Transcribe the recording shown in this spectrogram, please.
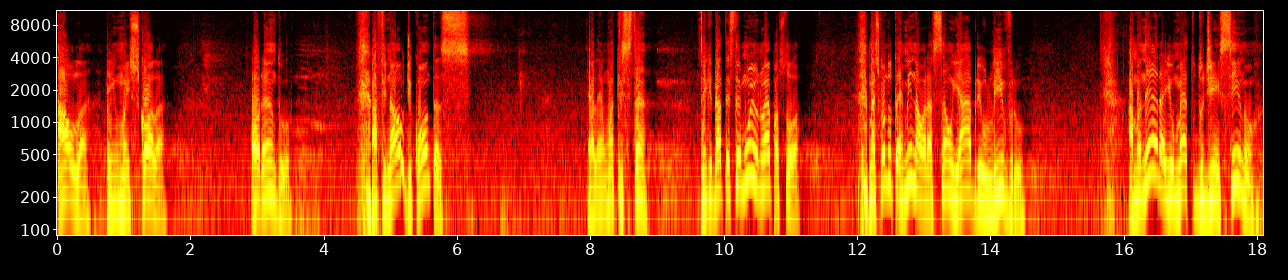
aula em uma escola, orando, afinal de contas, ela é uma cristã, tem que dar testemunho, não é, pastor? Mas quando termina a oração e abre o livro, a maneira e o método de ensino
